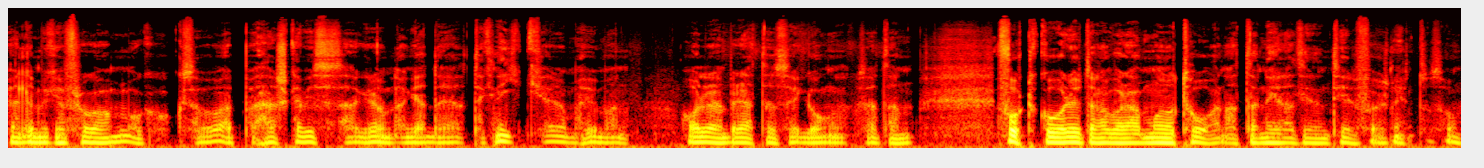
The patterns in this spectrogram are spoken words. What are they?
väldigt mycket en fråga om och också att behärska vissa grundläggande tekniker om hur man håller en berättelse igång så att den fortgår utan att vara monoton, att den hela tiden tillförs nytt och så.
